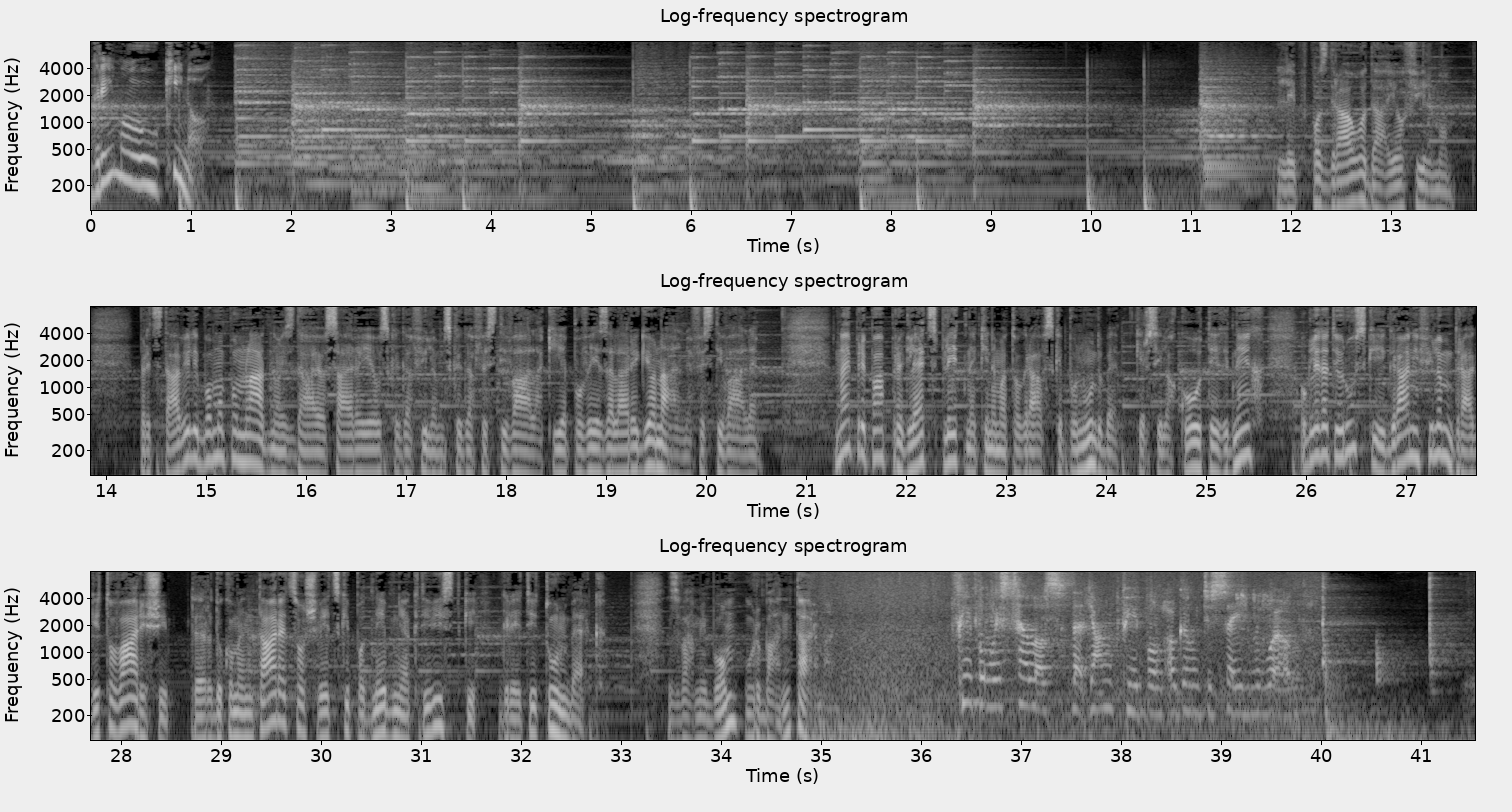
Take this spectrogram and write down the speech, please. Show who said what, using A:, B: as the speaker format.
A: Gremo v kino.
B: Lep pozdrav oddajo filmu. Predstavili bomo pomladno izdajo Sarajevskega filmskega festivala, ki je povezala regionalne festivale. Najprej pa pregled spletne kinematografske ponudbe, kjer si lahko v teh dneh ogledate ruski igrani film Dragi tovariši ter dokumentarec o švedski podnebni aktivistki Greti Thunberg. Z vami bom Urban Tarman.
C: People always tell us that young people are going to save the world.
